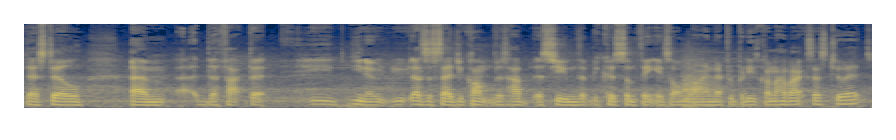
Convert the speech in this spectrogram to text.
There's still um, the fact that you, you know, as I said, you can't just have assume that because something is online, everybody's going to have access to it.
